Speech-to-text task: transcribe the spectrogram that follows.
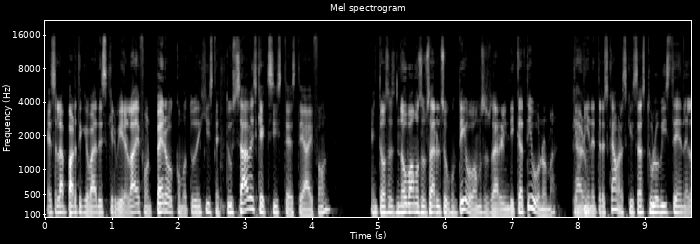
es la parte que va a describir el iPhone. Pero, como tú dijiste, tú sabes que existe este iPhone. Entonces, no vamos a usar el subjuntivo, vamos a usar el indicativo normal, que Claro. tiene tres cámaras. Quizás tú lo viste en el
